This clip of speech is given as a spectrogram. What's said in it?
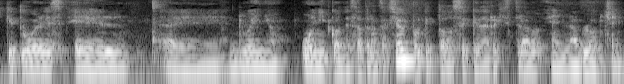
y que tú eres el eh, dueño único de esa transacción porque todo se queda registrado en la blockchain.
